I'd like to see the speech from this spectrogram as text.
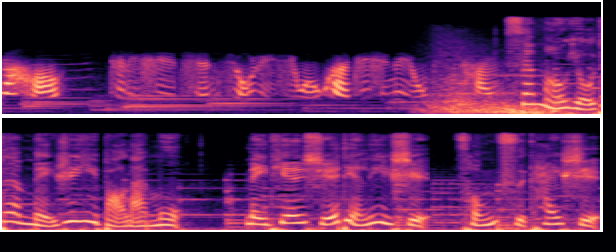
家好，这里是全球旅行文化知识内容平台三毛游的每日一宝栏目，每天学点历史，从此开始。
